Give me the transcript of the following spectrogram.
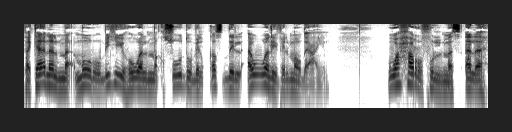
فكان المأمور به هو المقصود بالقصد الأول في الموضعين وحرف المسألة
